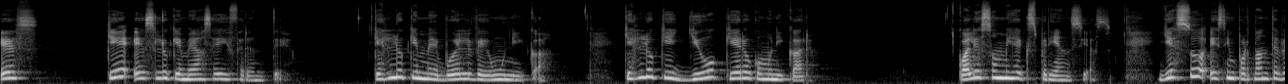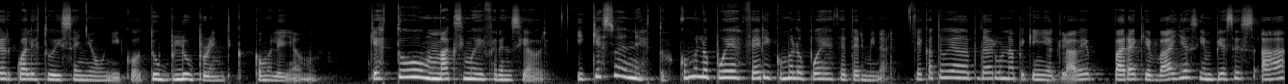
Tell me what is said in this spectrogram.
es qué es lo que me hace diferente, qué es lo que me vuelve única, qué es lo que yo quiero comunicar cuáles son mis experiencias. Y eso es importante ver cuál es tu diseño único, tu blueprint, como le llamo. ¿Qué es tu máximo diferenciador? ¿Y qué son estos? ¿Cómo lo puedes ver y cómo lo puedes determinar? Y acá te voy a dar una pequeña clave para que vayas y empieces a,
